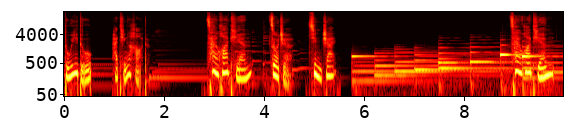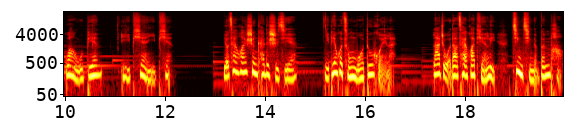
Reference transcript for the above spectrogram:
读一读还挺好的。菜花田，作者静斋。菜花田望无边，一片一片。油菜花盛开的时节，你便会从魔都回来，拉着我到菜花田里尽情的奔跑。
